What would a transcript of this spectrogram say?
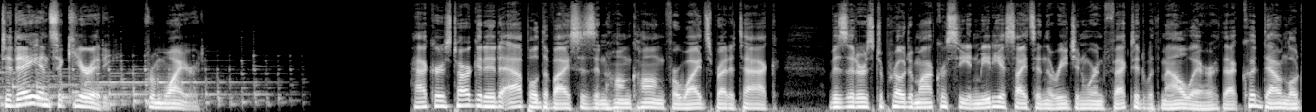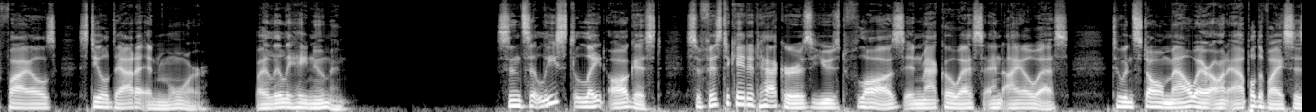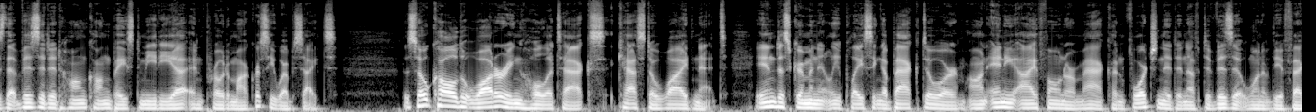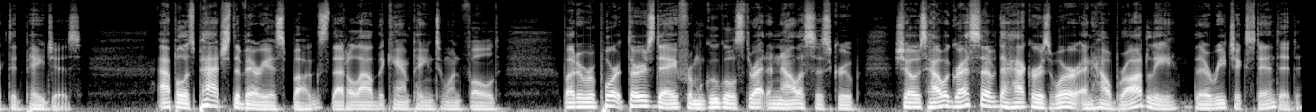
Today in Security from Wired. Hackers targeted Apple devices in Hong Kong for widespread attack. Visitors to pro democracy and media sites in the region were infected with malware that could download files, steal data, and more. By Lily Hay Newman. Since at least late August, sophisticated hackers used flaws in macOS and iOS to install malware on Apple devices that visited Hong Kong based media and pro democracy websites. The so called watering hole attacks cast a wide net, indiscriminately placing a backdoor on any iPhone or Mac unfortunate enough to visit one of the affected pages. Apple has patched the various bugs that allowed the campaign to unfold, but a report Thursday from Google's threat analysis group shows how aggressive the hackers were and how broadly their reach extended.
